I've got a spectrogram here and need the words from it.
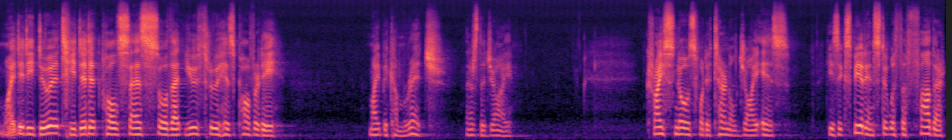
Why did he do it? He did it, Paul says, so that you through his poverty might become rich. There's the joy. Christ knows what eternal joy is. He's experienced it with the Father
